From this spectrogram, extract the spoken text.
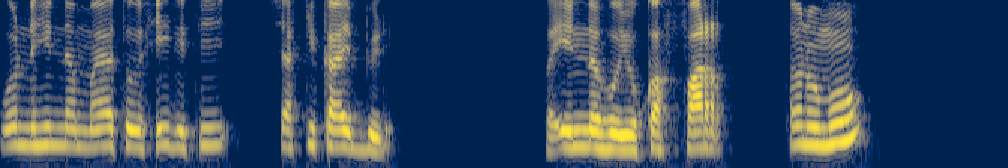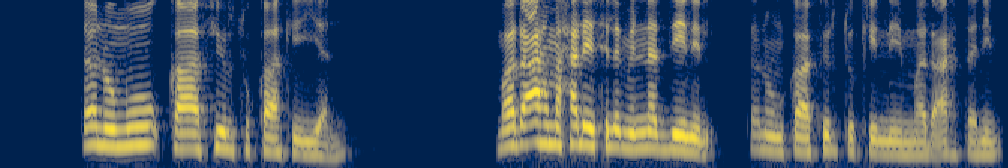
ونهن ما توحيدتي شك كايبر فإنه يكفر. تنمو تنمو كافر تكاكيا. مدعه محل إسلامنا الدين تنون كافرت كني مدعه تنم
